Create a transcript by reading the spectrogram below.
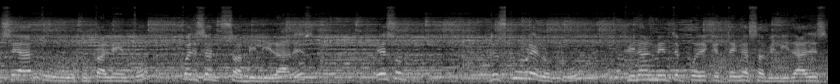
sea tu, tu talento, cuáles sean tus habilidades. Eso descúbrelo tú. Finalmente puede que tengas habilidades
